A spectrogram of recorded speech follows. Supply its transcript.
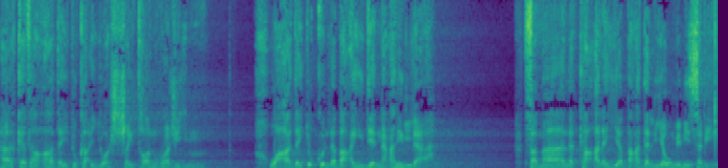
هكذا عاديتك أيها الشيطان الرجيم وعاديت كل بعيد عن الله. فما لك علي بعد اليوم من سبيل؟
